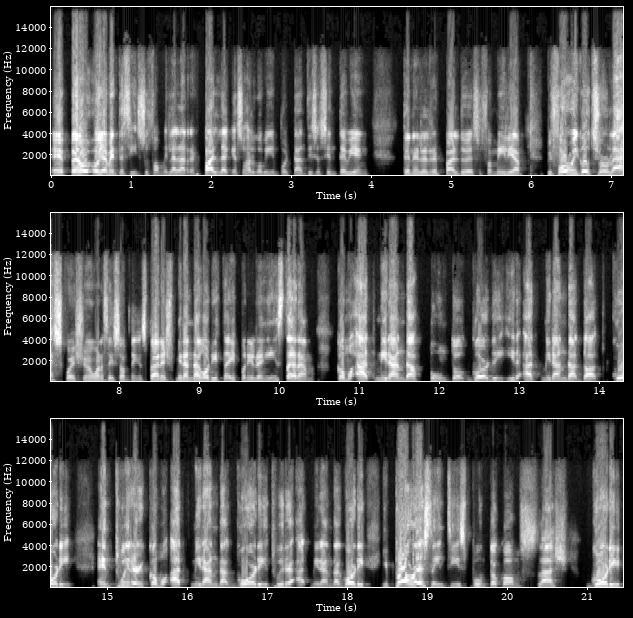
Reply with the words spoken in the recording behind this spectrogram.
eh, pero obviamente sí, su familia la respalda, que eso es algo bien importante y se siente bien tener el respaldo de su familia. Before we go to our last question, I want to say something in Spanish. Miranda Gordy está disponible en Instagram como at miranda.gordy y at miranda.gordy. En Twitter como at miranda gordy, Twitter at miranda gordy y prowrestlingtees.com slash Gordy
